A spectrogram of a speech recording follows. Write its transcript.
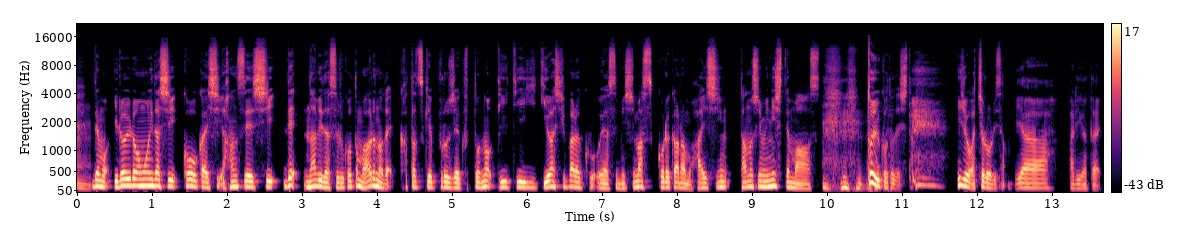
うん。でもいろいろ思い出し後悔し反省しで涙することもあるので片付けプロジェクトの TT 劇きはしばらくお休みします。これからも配信楽しみにしてます。ということでした。以上がチョロリさん。いやーありがたい。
